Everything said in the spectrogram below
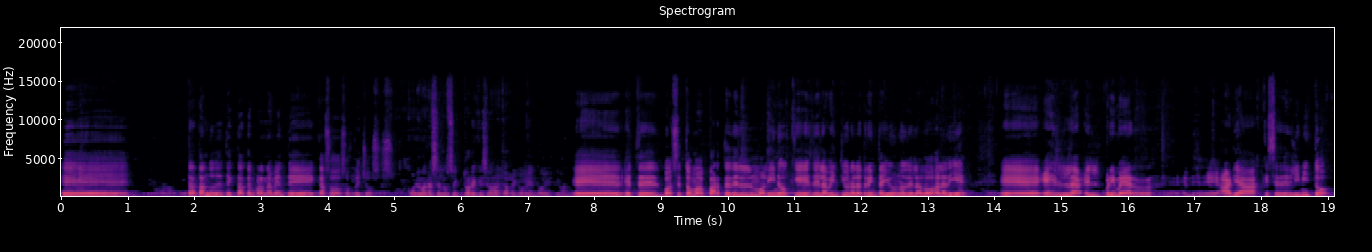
eh, tratando de detectar tempranamente casos sospechosos. ¿Cuáles van a ser los sectores que se van a estar recorriendo hoy, Esteban? Eh, este bueno, se toma parte del molino, que es de la 21 a la 31, de la 2 a la 10. Eh, es la, el primer eh, área que se delimitó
